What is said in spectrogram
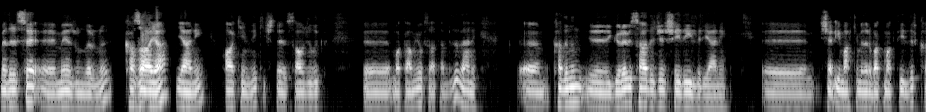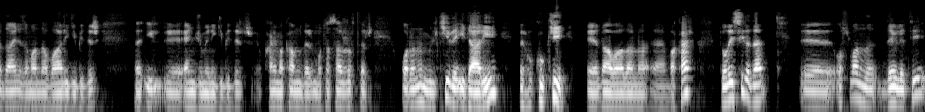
medrese mezunlarını kazaya yani hakimlik, işte savcılık e, makamı yok zaten bizde de hani e, kadının e, görevi sadece şey değildir yani e, şer'i mahkemelere bakmak değildir. Kadı aynı zamanda vali gibidir. E, il e, encümeni gibidir. Kaymakamdır, mutasarrıftır. Oranın mülki ve idari ve hukuki e, davalarına e, bakar. Dolayısıyla da e, Osmanlı Devleti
